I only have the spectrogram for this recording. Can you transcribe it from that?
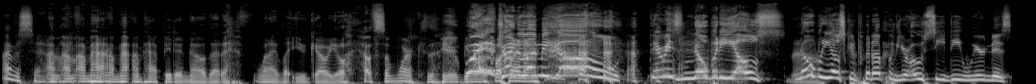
I have a sad. I'm I'm I'm, ha- I'm, ha- I'm happy to know that if, when I let you go, you'll have some work. so Why are you trying to let me go? There is nobody else. No. Nobody else could put up with your OCD weirdness.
